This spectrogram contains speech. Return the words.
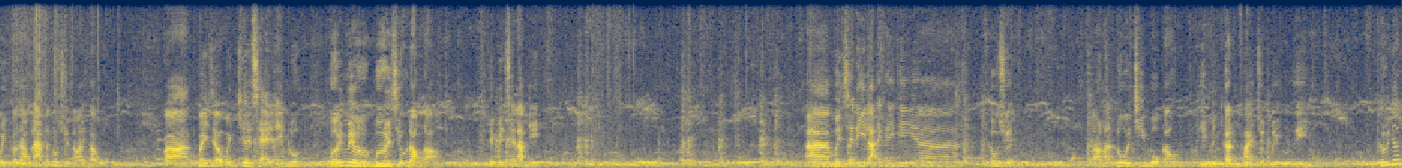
Mình có dám làm cái câu chuyện đó hay không? Và bây giờ mình chia sẻ cho em luôn. Với 10, triệu đồng đó thì mình sẽ làm gì? À, mình sẽ đi lại cái, cái uh, câu chuyện. Đó là nuôi chim bồ câu. Thì mình cần phải chuẩn bị những gì? Thứ nhất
